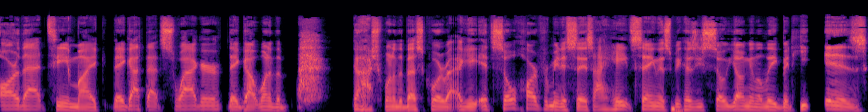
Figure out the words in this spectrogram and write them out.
are that team, Mike. They got that swagger. They got one of the, gosh, one of the best quarterbacks. It's so hard for me to say this. I hate saying this because he's so young in the league, but he is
